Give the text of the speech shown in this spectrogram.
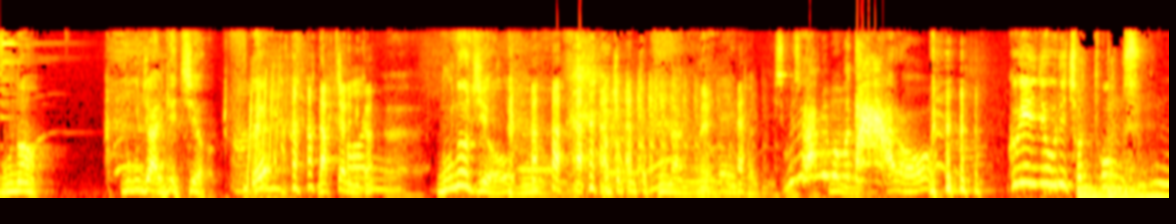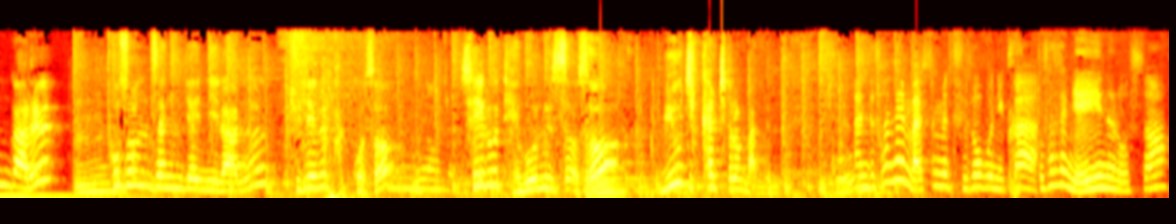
문어 누군지 알겠지요? 네? 낙자입니까? 문어지요. 문어. 번쩍번쩍 빛나는 네. 5.18 그 사람을 보면 다 알아. 그게 이제 우리 전통 수군가를 토선생전이라는 주제를 바꿔서 새로 대본을 써서 뮤지컬처럼 만든 거예요. 아, 근데 선생님 말씀을 들어보니까 또 선생님 예인으로서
